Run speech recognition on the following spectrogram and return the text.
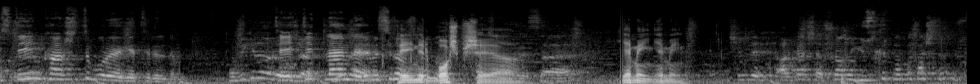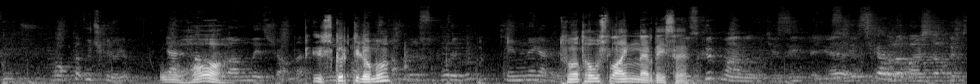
isteğim karşıtı buraya getirildim. Tabii ki de öyle olacak. Tehditlerle. Peynir boş bir şey ya. Yemeyin yemeyin. Şimdi arkadaşlar şu anda 140 nokta kaçtı? 103 kiloyum. Oha! tam kıvamındayız şu anda. 140 kilo mu? Tam böyle spor edip kendine geldi. Tuna tavusla aynı neredeyse. 140 mı abi bu kesinlikle? 140 çıkar da başlamak için.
